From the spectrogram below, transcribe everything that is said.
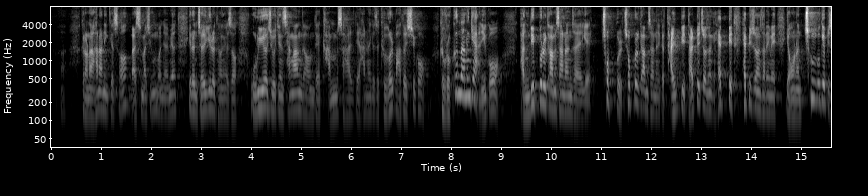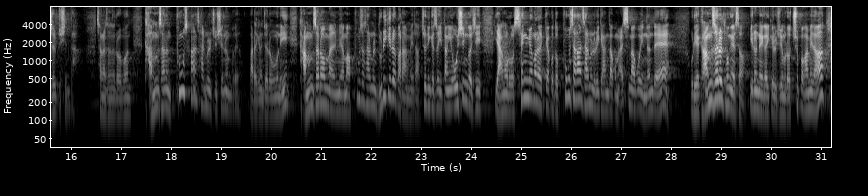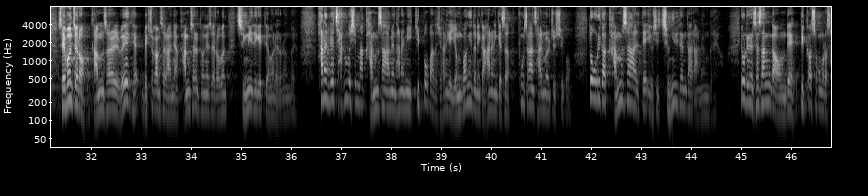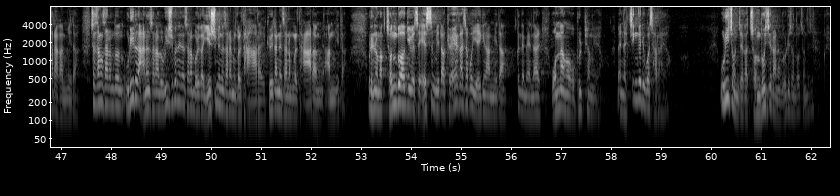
어, 그러나 하나님께서 말씀하신 건 뭐냐면 이런 절기를 통해서 우리의 주어진 상황 가운데 감사할 때 하나님께서 그걸 받으시고 그거로 끝나는 게 아니고 반딧불을 감사하는 자에게 촛불, 촛불 감사하는 자에게 달빛, 달빛 조는 햇빛, 햇빛 조는 사람에게 영원한 천국의 빛을 주신다. 사랑하는 여러분, 감사는 풍성한 삶을 주시는 거예요. 바라기는 여러분이 감사로 말미암아 풍성한 삶을 누리기를 바랍니다. 주님께서 이 땅에 오신 것이 양으로 생명을 얻게 하고 또 풍성한 삶을 누리게 한다고 말씀하고 있는데 우리의 감사를 통해서 이런 애가 있기를 주님으로 축복합니다. 세 번째로 감사를 왜 맥주 감사를 하냐? 감사를 통해서 여러분 증인이 되기 때문에 그런 거예요. 하나님께 작은 것이만 감사하면 하나님이 기뻐 받으시고 하나님께 영광이 되니까 하나님께서 풍성한 삶을 주시고 또 우리가 감사할 때 이것이 증인이 된다라는 거예요. 우리는 세상 가운데 빛과 소금으로 살아갑니다. 세상 사람들은 우리를 아는 사람들, 우리 주변에 있는 사람, 우리가 예수 믿는 사람인 걸 다 알아요. 교회 다니는 사람인 걸 다 압니다. 우리는 막 전도하기 위해서 애씁니다. 교회 가자고 얘기는 합니다. 근데 맨날 원망하고 불평해요. 맨날 찡그리고 살아요. 우리 존재가 전도지라는 거예요. 우리 전도가 전도지라는 거예요.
